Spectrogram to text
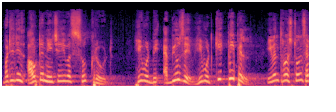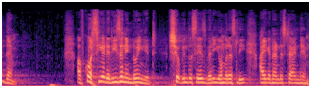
But in his outer nature, he was so crude. He would be abusive. He would kick people, even throw stones at them. Of course, he had a reason in doing it. Sri Aurobindo says very humorously, I can understand him.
